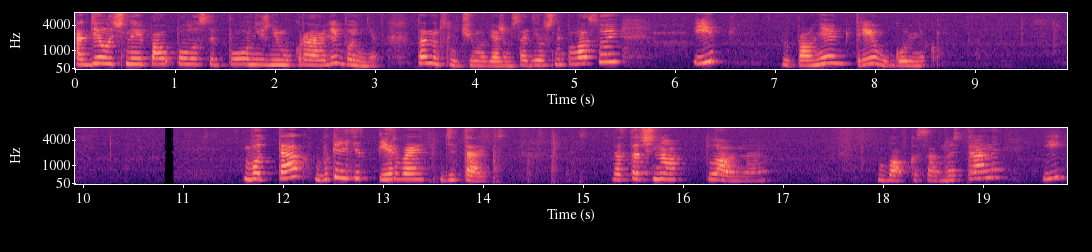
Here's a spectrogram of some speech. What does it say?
отделочные полосы по нижнему краю, либо нет. В данном случае мы вяжем с отделочной полосой и выполняем треугольник. Вот так выглядит первая деталь. Достаточно плавная убавка с одной стороны и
